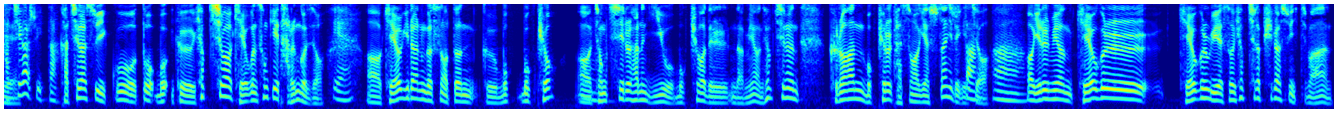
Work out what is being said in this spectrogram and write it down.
예. 같이 갈수 있다. 같이 갈 수 있고 또 뭐 그 협치와 개혁은 성격이 다른 거죠. 예. 어 개혁이라는 것은 어떤 그 목 목표 어 음. 정치를 하는 이유 목표가 된다면 협치는 그러한 목표를 달성하기 위한 수단이 수단. 되겠죠. 아. 어 예를 들면 개혁을 개혁을 위해서 협치가 필요할 수 있지만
